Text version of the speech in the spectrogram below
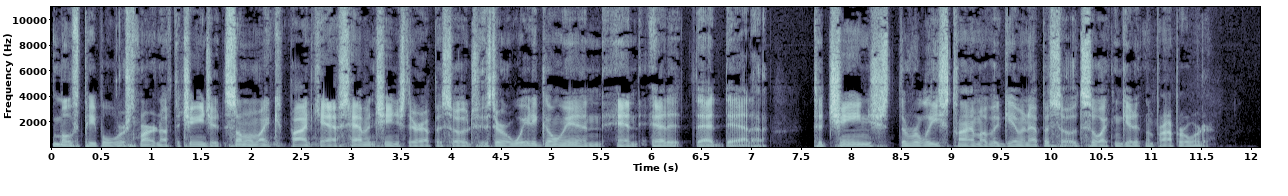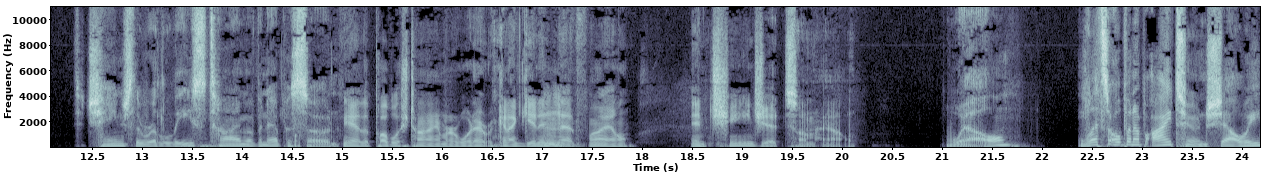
Most people were smart enough to change it. Some of my podcasts haven't changed their episodes. Is there a way to go in and edit that data to change the release time of a given episode so I can get it in the proper order? to change the release time of an episode. Yeah, the publish time or whatever. Can I get Hmm. in that file and change it somehow? Well, let's open up iTunes, shall we?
